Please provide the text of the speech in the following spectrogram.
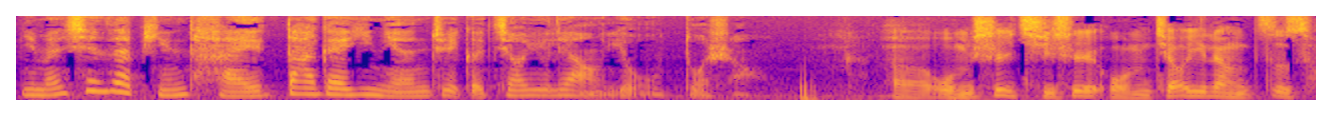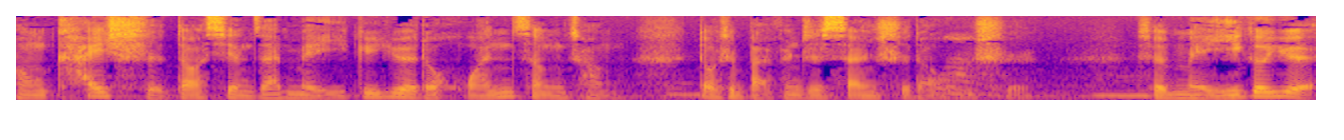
你们现在平台大概一年这个交易量有多少？呃，我们是其实我们交易量自从开始到现在，每一个月的环增长都是百分之三十到五十，所以每一个月，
